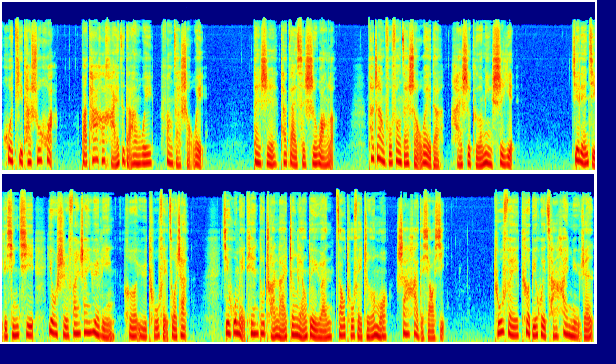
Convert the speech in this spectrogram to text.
或替她说话，把她和孩子的安危放在首位。但是她再次失望了，她丈夫放在首位的还是革命事业。接连几个星期，又是翻山越岭和与土匪作战，几乎每天都传来征粮队员遭土匪折磨、杀害的消息。土匪特别会残害女人。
